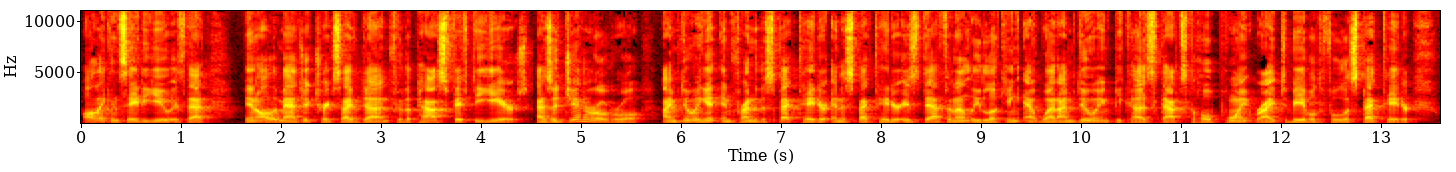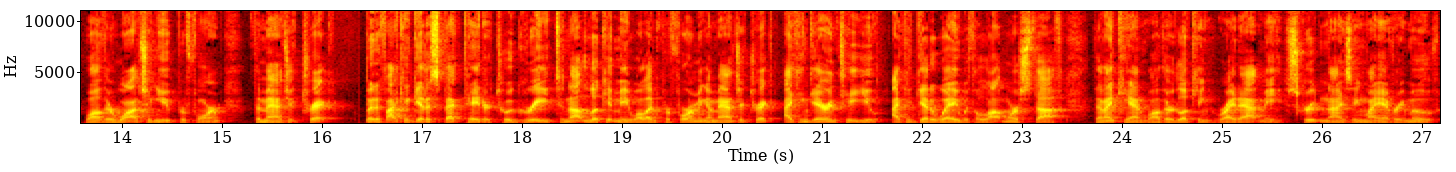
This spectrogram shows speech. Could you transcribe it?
All I can say to you is that in all the magic tricks I've done for the past 50 years, as a general rule, I'm doing it in front of the spectator, and the spectator is definitely looking at what I'm doing because that's the whole point, right? To be able to fool a spectator while they're watching you perform the magic trick. But if I could get a spectator to agree to not look at me while I'm performing a magic trick, I can guarantee you I could get away with a lot more stuff than I can while they're looking right at me, scrutinizing my every move.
